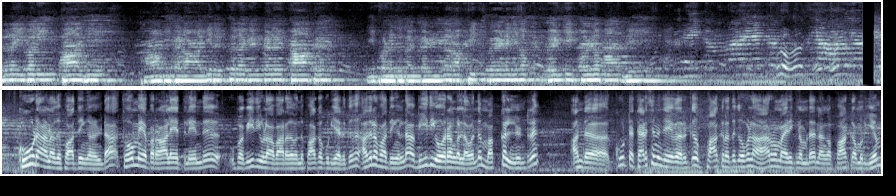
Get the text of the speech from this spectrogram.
இறைவனின் தாயே பாவிகளாயிருக்கிற எங்களுக்காக இப்பொழுது எங்கள் நிரப்பின் வேளையிலும் வேண்டிக் கொள்ளுமாமே. கூடானது பார்த்தீங்கன்னா தோமையப்பர் ஆலயத்திலேருந்து இப்போ வீதி உலா வாரதை வந்து பார்க்கக்கூடிய இருக்குது. அதில் பார்த்தீங்கன்னா வீதி ஓரங்களில் வந்து மக்கள் நின்று அந்த கூட்ட தரிசனம் செய்வதற்கு பார்க்குறதுக்கு எவ்வளோ ஆர்வமாக இருக்கணும்னு நாங்கள் பார்க்க முடியும்.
